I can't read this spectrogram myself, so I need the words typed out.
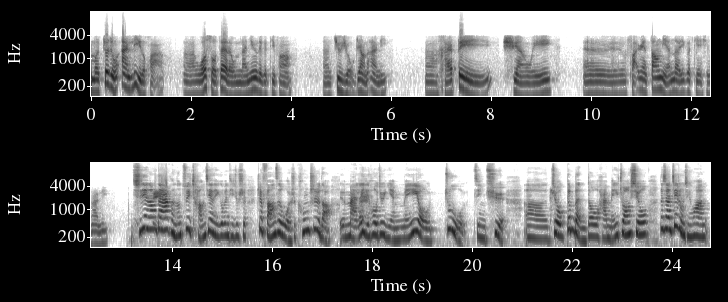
么这种案例的话，呃，我所在的我们南京这个地方，嗯，就有这样的案例，嗯，还被选为呃法院当年的一个典型案例。实践当中，大家可能最常见的一个问题就是，这房子我是空置的，买了以后就也没有住进去，呃，就根本都还没装修。那像这种情况，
